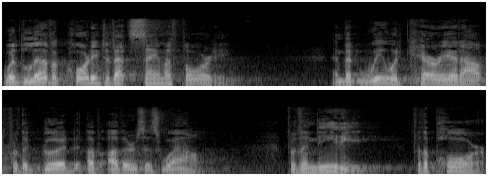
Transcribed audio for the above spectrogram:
would live according to that same authority and that we would carry it out for the good of others as well, for the needy, for the poor,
